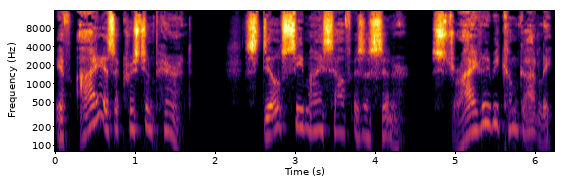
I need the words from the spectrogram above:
If I, as a Christian parent, still see myself as a sinner, striving to become godly,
